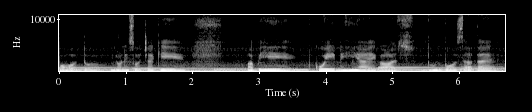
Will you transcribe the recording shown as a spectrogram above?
बहुत। तो इन्होंने सोचा कि अभी कोई नहीं आएगा, आज धुंध बहुत ज़्यादा है।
